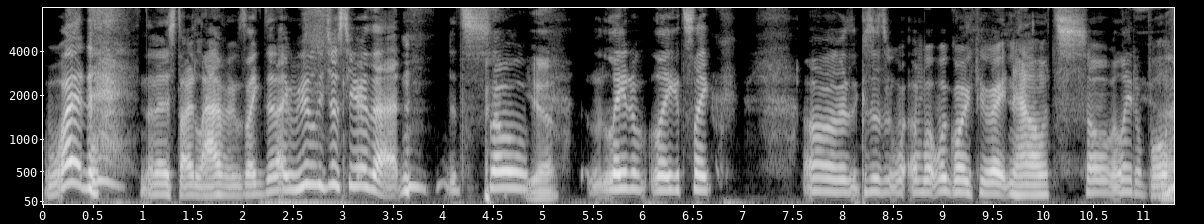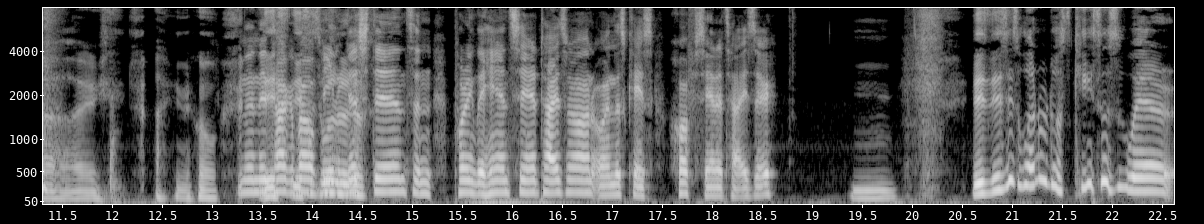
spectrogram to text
"What?" And then I started laughing. It's like, "Did I really just hear that?" It's so Yeah. late. Like it's like, oh, because it's what we're going through right now. It's so relatable. I, I know. And then they This- talk about being distant and putting the hand sanitizer on, or in this case, hoof sanitizer. Mm. This this is one of those cases where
